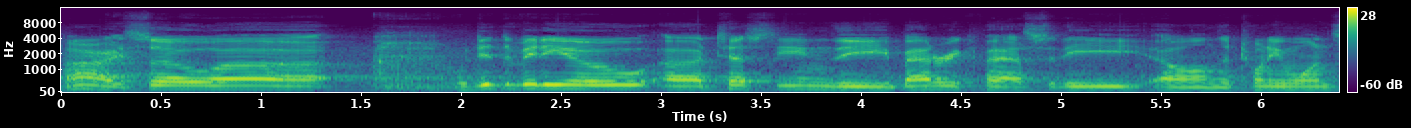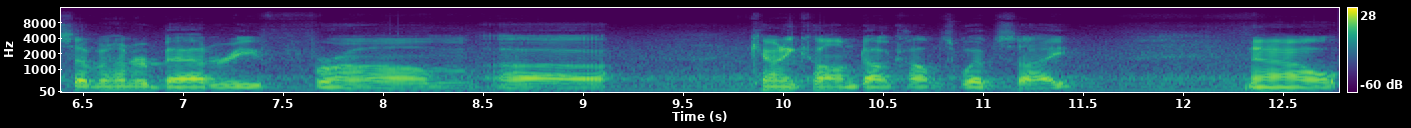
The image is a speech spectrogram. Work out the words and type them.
All right, so uh, we did the video uh, testing the battery capacity on the 21700 battery from uh, countycomm.com's website. Now,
